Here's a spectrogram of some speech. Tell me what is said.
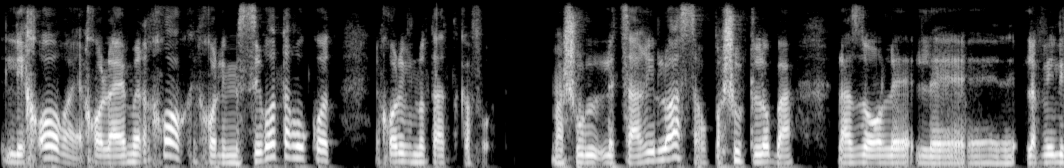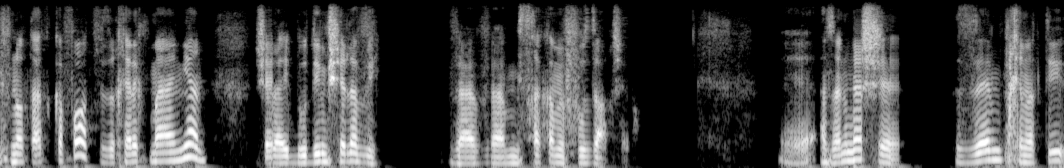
לכאורה יכול להם מרחוק, יכול עם מסירות ארוכות, יכול לבנות את ההתקפות. מה שהוא לצערי לא עשה, הוא פשוט לא בא לעזור לביא לפנות ההתקפות, וזה חלק מהעניין של העיבודים של והמשחק המפוזר שלו. אה, אז אני אומר שזה מבחינתי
